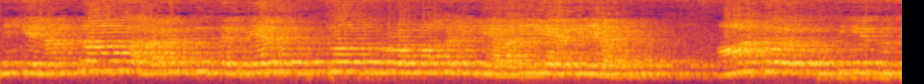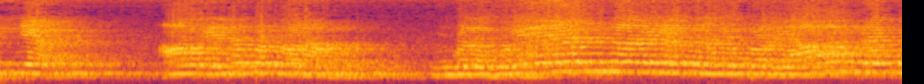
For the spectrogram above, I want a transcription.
நீங்க நன்றாக அறிந்து இந்த வேத புத்தகத்தின் மூலமாக நீங்க அறிய அறிய ஆண்டவரை துதிக்க துதிக்க அவர் என்ன பண்ணுவாராம் உங்களை உயர்ந்த இடத்துல வைப்பார் யாரும் கேட்க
